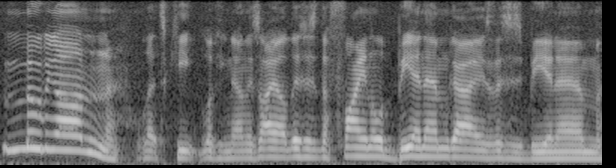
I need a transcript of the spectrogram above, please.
Moving on, let's keep looking down this aisle. This is the final B&M, guys. This is B&M.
